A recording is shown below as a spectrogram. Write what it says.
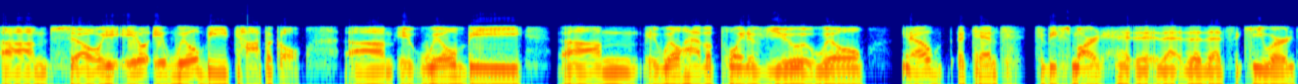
Um, so it, it'll it will be topical. Um, it will be um, it will have a point of view. It will you know, attempt to be smart. That, that, that's the key word.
